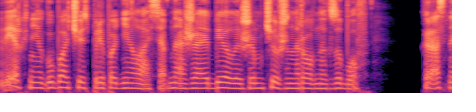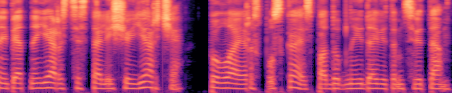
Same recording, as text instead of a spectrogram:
Верхняя губа чуть приподнялась, обнажая белые жемчужины ровных зубов. Красные пятна ярости стали еще ярче, пылая и распускаясь, подобно ядовитым цветам,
